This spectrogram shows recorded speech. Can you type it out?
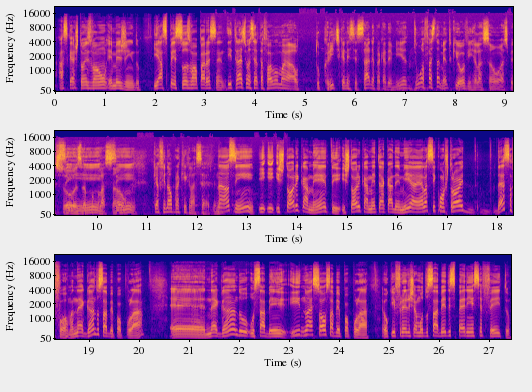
as questões vão emergindo e as pessoas vão aparecendo. E traz, de uma certa forma, uma autocrítica necessária para a academia de um afastamento que houve em relação às pessoas, sim, à população. Sim. Que afinal, para que ela serve? Né? Não, sim. E, e, historicamente, historicamente a academia ela se constrói dessa forma, negando o saber popular, é, negando o saber, e não é só o saber popular, é o que Freire chamou do saber de experiência feito.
